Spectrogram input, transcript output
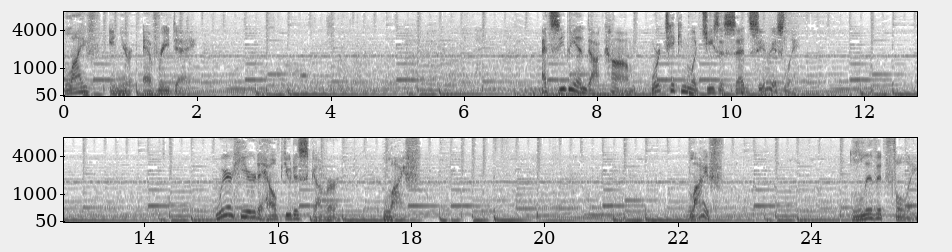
Life in your everyday. At CBN.com, we're taking what Jesus said seriously. We're here to help you discover life. Life. Live it fully.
